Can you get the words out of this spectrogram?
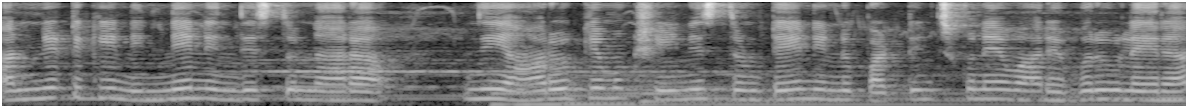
అన్నిటికీ నిన్నే నిందిస్తున్నారా? నీ ఆరోగ్యము క్షీణిస్తుంటే నిన్ను పట్టించుకునే వారెవ్వరూ లేరా?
